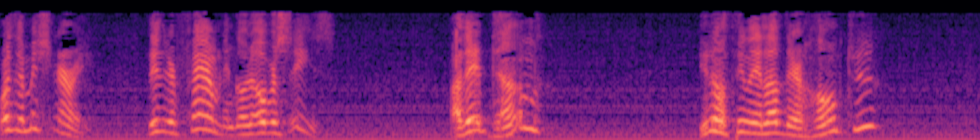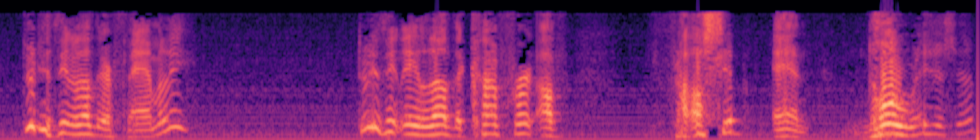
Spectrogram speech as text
Where's the missionary? Leave their family and go to overseas. Are they dumb? You don't think they love their home too? Do you think they love their family? Do you think they love the comfort of fellowship and no relationship?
